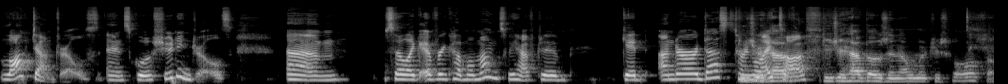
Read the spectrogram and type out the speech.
lockdown drills and school shooting drills. Um, so like every couple months, we have to get under our desk, turn the lights have- off. Did you have those in elementary school also?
